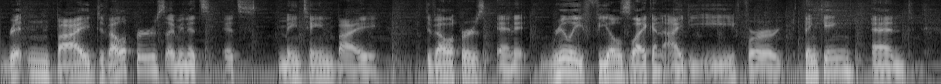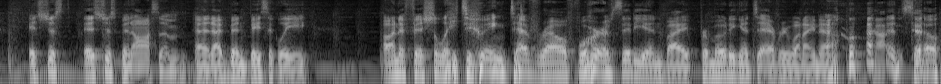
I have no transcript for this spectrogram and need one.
written by developers. I mean, it's it's maintained by developers, and it really feels like an IDE for thinking. And it's just it's just been awesome. And I've been basically unofficially doing DevRel for Obsidian by promoting it to everyone I know. and so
